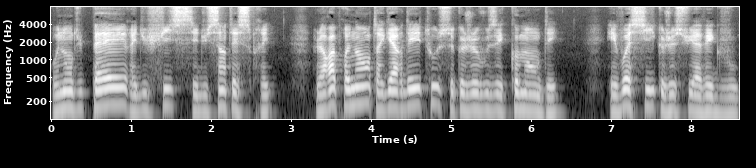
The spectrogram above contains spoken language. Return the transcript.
au nom du Père et du Fils et du Saint-Esprit, leur apprenant à garder tout ce que je vous ai commandé, et voici que je suis avec vous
